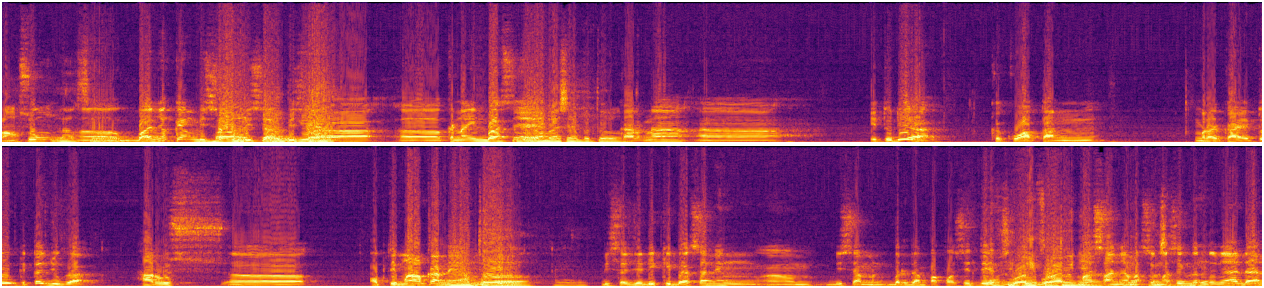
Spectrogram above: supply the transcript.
langsung, Langsung. eh, banyak yang bisa Banyak bisa yang- bisa iya. eh, kena imbasnya Kena ya imbasnya, betul. karena eh, itu dia kekuatan mereka itu kita juga harus eh, optimalkan ya Betul. Mungkin bisa jadi kibasan yang em, bisa berdampak positif, Positif buat buat tentunya, masanya masing-masing tentunya dan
